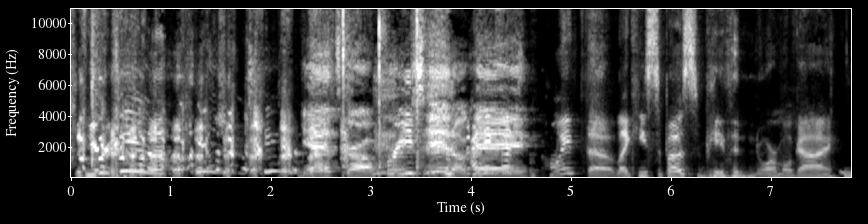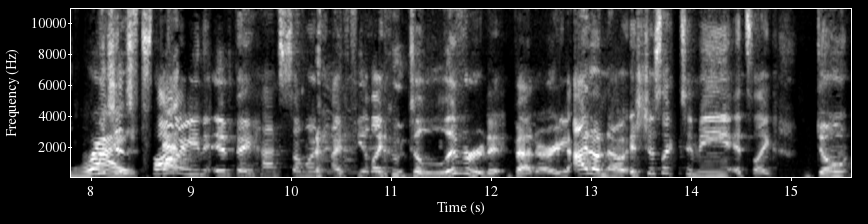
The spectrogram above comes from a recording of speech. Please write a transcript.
you're yes, girl, preach it, I think okay? that's the point, though. Like he's supposed to be the normal guy. Right. Which is That- fine if they had someone I feel like who delivered it better. I don't know. It's just like to me, it's like don't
